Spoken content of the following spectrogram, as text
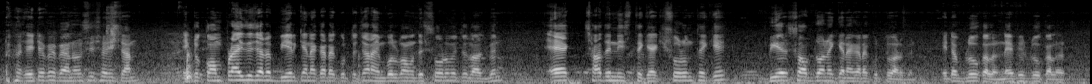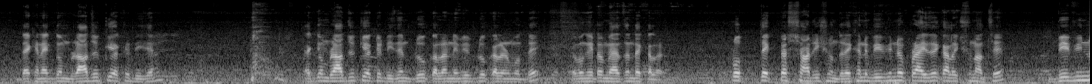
এই টাইপের বেনারসি শাড়ি চান, একটু কম প্রাইসে যারা বিয়ের কেনাকাটা করতে চান, আমি বলব আমাদের শোরুমে চলে আসবেন। এক ছাদের নিচ থেকে, এক শোরুম থেকে বিয়ের সব ধরনের কেনাকাটা করতে পারবেন। এটা blue colour navy blue colour দেখেন, একদম রাজকীয় একটা ডিজাইন একদম রাজকীয় একটা design blue colour navy blue কালারের মধ্যে। এবং এটা ম্যাজেন্ডা কালার প্রত্যেকটা শাড়ি সুন্দর। এখানে বিভিন্ন প্রাইজের কালেকশন আছে। বিভিন্ন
